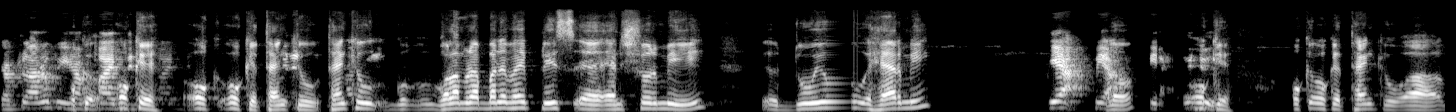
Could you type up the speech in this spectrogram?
Dr. Aruk, you have okay, five okay, minutes. Okay, okay, thank you. Thank you, Golam Rabbani bhai. Please uh, ensure me do you hear me? Yeah, yeah. Hello? yeah. Okay, okay, okay. Thank you. Uh,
